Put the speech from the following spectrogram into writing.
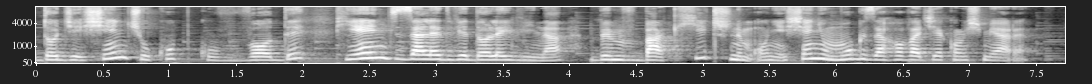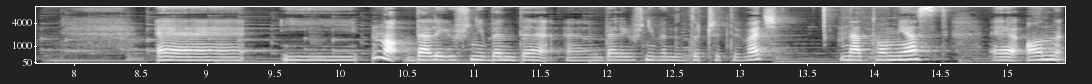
Do dziesięciu kubków wody pięć zaledwie dolej wina, bym w bakchicznym uniesieniu mógł zachować jakąś miarę. E, I no, dalej już nie będę, e, dalej już nie będę doczytywać. Natomiast e, on e,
